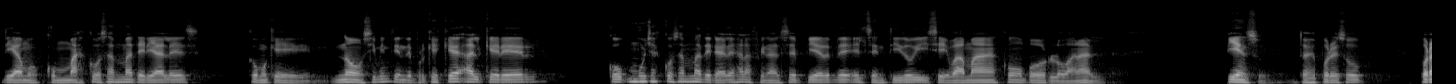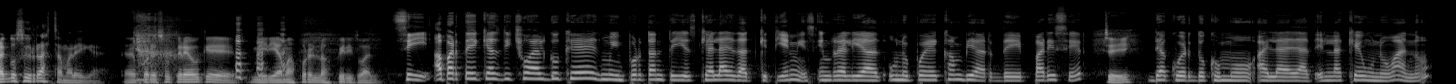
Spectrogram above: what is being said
digamos, con más cosas materiales, como que no, ¿sí me entiende? Porque es que al querer muchas cosas materiales a la final se pierde el sentido y se va más como por lo banal. Pienso. Entonces por eso, por algo soy rasta, marica. Por eso creo que me iría más por el lado espiritual. Sí, aparte de que has dicho algo que es muy importante y es que a la edad que tienes, en realidad uno puede cambiar de parecer Sí. de acuerdo como a la edad en la que uno va, ¿no?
